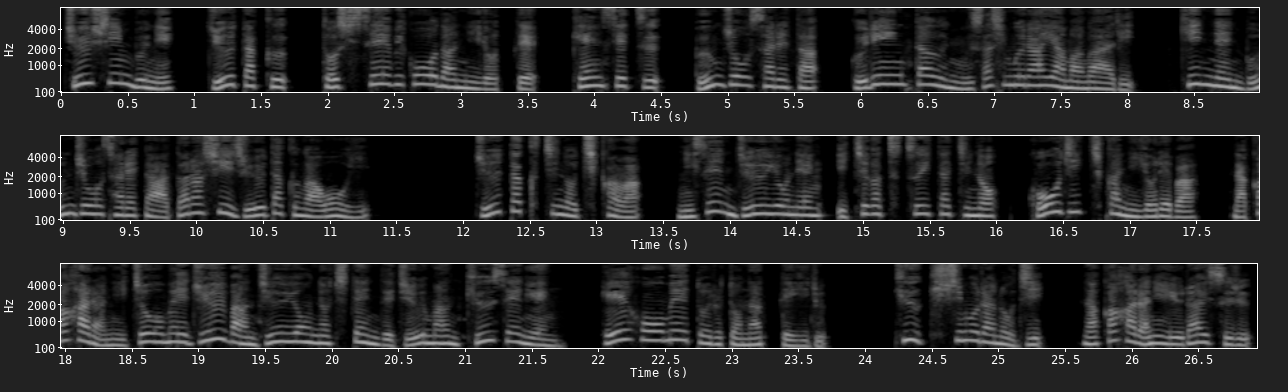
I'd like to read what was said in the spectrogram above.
中心部に住宅、都市整備公団によって建設、分譲されたグリーンタウン武蔵村山があり、近年分譲された新しい住宅が多い。住宅地の地価は2014年1月1日の工事地価によれば、中原2丁目10番14の地点で10万9000円、平方メートルとなっている。旧岸村の字、中原に由来する。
